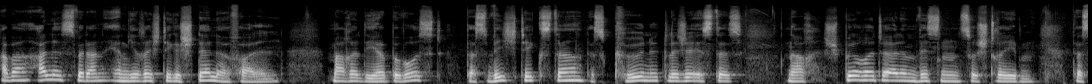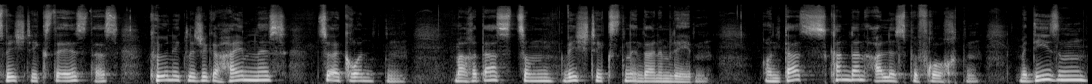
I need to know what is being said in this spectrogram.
aber alles wird dann an die richtige Stelle fallen. Mache dir bewusst, das Wichtigste, das Königliche ist es, nach spirituellem Wissen zu streben. Das Wichtigste ist, das königliche Geheimnis zu ergründen. Mache das zum Wichtigsten in deinem Leben. Und das kann dann alles befruchten. Mit diesem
